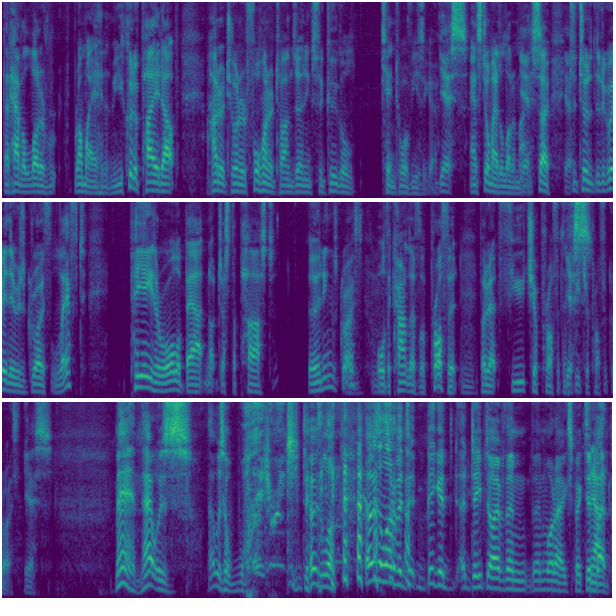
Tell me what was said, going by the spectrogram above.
that have a lot of runway ahead of them. You could have paid up 100, 200, 400 times earnings for Google 10, 12 years ago. Yes. And still made a lot of money. Yes. So, Yeah. to, to the degree there is growth left, PEs are all about not just the past earnings growth or the current level of profit, but about future profit and Mm. Yes. future profit growth. Yes, man, that was that was a wide ranging. That was a lot. that was a lot of a d- bigger a deep dive than than what I expected. Now, but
